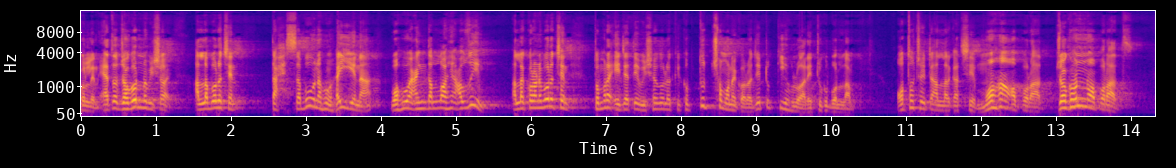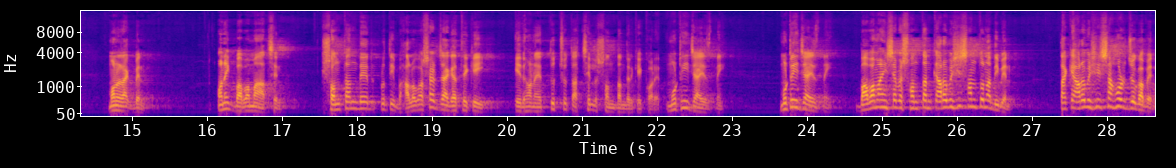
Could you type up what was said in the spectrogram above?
করলেন, এত জঘন্য বিষয়। আল্লাহ বলেছেন, তাহসাবুনাহু হাইয়িনা ওয়া হুয়া ইনদাল্লাহি আযীম। আল্লাহ কোরআনে বলেছেন, তোমরা এই জাতীয় বিষয়গুলোকে খুব তুচ্ছ মনে করো যে একটু কি হলো আর এটুকু বললাম। অথচ এটা আল্লাহর কাছে মহা অপরাধ, জঘন্য অপরাধ। মনে রাখবেন, অনেক বাবা মা আছেন, সন্তানদের প্রতি ভালোবাসার জায়গা থেকেই এ ধরনের তুচ্ছ তাচ্ছিল্য সন্তানদেরকে করেন। মোটেই জায়েজ নেই, মোটেই জায়েজ নেই। বাবা মা হিসাবে সন্তানকে আরও বেশি সান্ত্বনা দিবেন, তাকে আরও বেশি সাহস যোগাবেন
